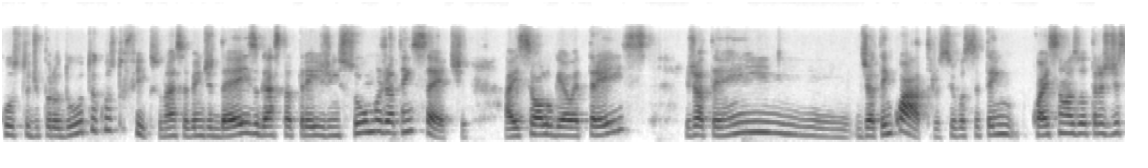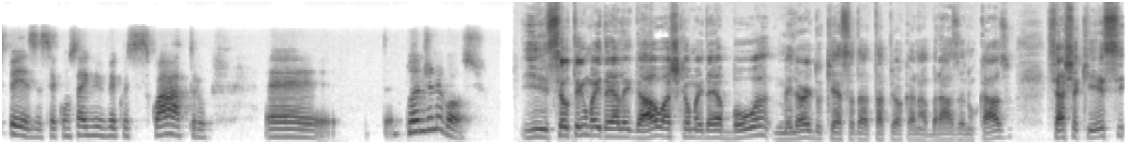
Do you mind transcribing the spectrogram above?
custo de produto e custo fixo, né? Você vende 10, gasta 3 de insumo, já tem 7. Aí seu aluguel é 3, já tem já tem 4. Se você tem quais são as outras despesas? Você consegue viver com esses 4? É, plano de negócio. E se eu tenho uma ideia legal, acho que é uma ideia boa, melhor do que essa da tapioca na brasa, no caso. Você acha que esse,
